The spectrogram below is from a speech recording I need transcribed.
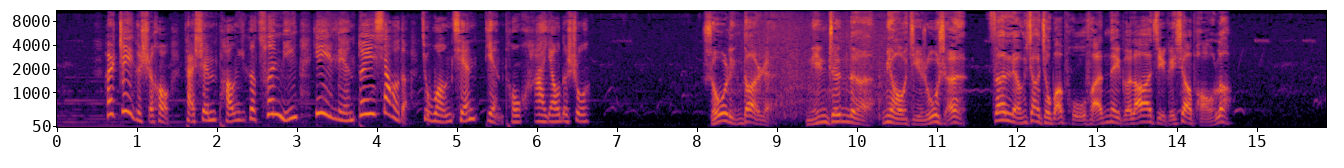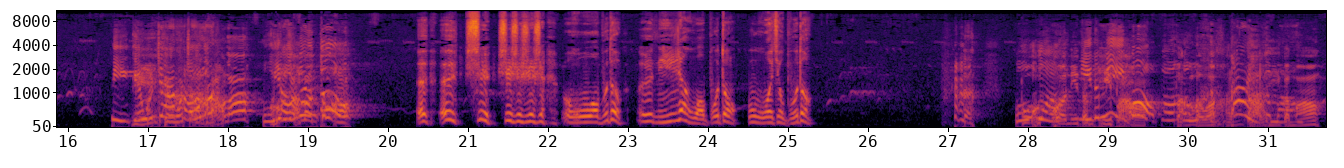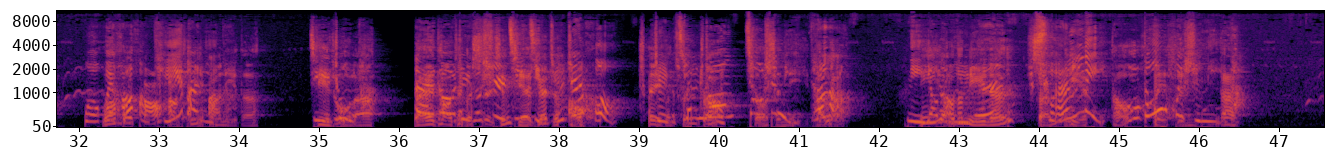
而这个时候，他身旁一个村民一脸堆笑的就往前点头哈腰的说：“首领大人，您真的妙计如神，三两下就把普凡那个垃圾给吓跑了。”你给我站好了，不要乱动。呃呃，是是是是是，我不动。呃，您让我不动，我就不动。哼，不过你的密报帮了我很大的忙，我会好好提拔你的。记住了，待到这个事情解决之后，这个村庄就是你的了。你要的女人、全力都都会是你的。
